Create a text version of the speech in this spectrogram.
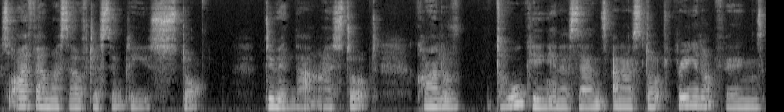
So I found myself just simply stop doing that. I stopped kind of talking in a sense and I stopped bringing up things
